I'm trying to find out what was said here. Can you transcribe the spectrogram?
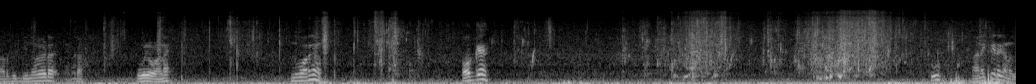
അടുത്ത ജിനോയുടെ ഊല വേണേ പറഞ്ഞു. ഓക്കെ. അനക്കെടുക്കണം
